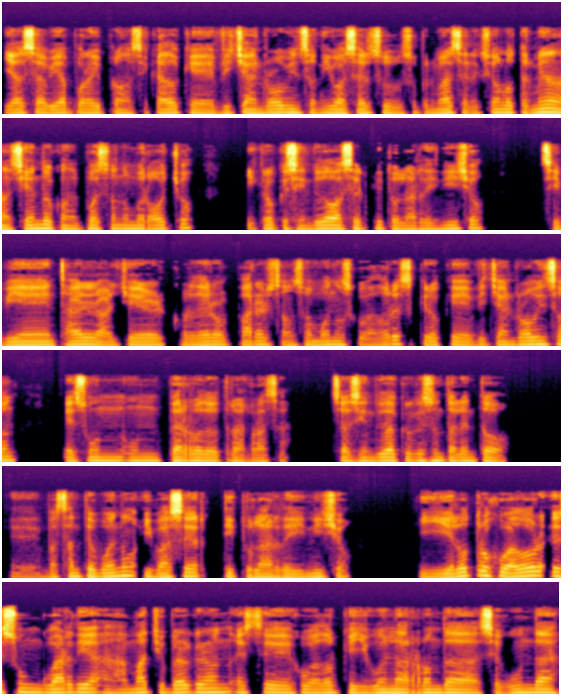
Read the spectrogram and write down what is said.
Ya se había por ahí pronosticado que Vivian Robinson iba a ser su, su primera selección. Lo terminan haciendo con el puesto número 8 y creo que sin duda va a ser titular de inicio. Si bien Tyler Algier, Cordero Patterson son buenos jugadores, creo que Vivian Robinson es un, perro de otra raza. O sea, sin duda creo que es un talento eh, bastante bueno y va a ser titular de inicio. Y el otro jugador es un guardia a Matthew Bergeron, este jugador que llegó en la ronda segunda.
